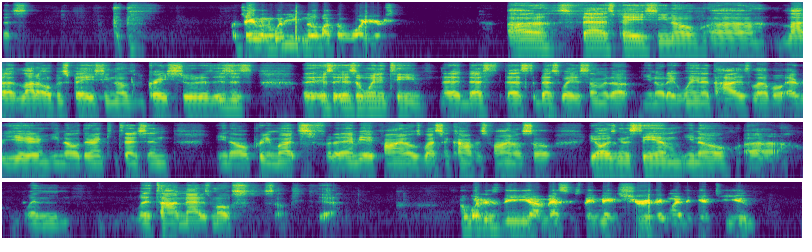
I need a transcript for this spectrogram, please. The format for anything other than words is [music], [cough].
this. Jalen, what do you know about the Warriors? Uh, fast pace, you know, a uh, lot of lot of open space, you know, great shooters. It's just it's, it's a winning team. That that's that's the best way to sum it up. You know, they win at the highest level every year. You know, they're in contention, you know, pretty much for the NBA Finals, Western Conference Finals. So you're always going to see them, you know, uh, when when the time matters most. So yeah. what is the uh, message they made sure they wanted to give to you?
